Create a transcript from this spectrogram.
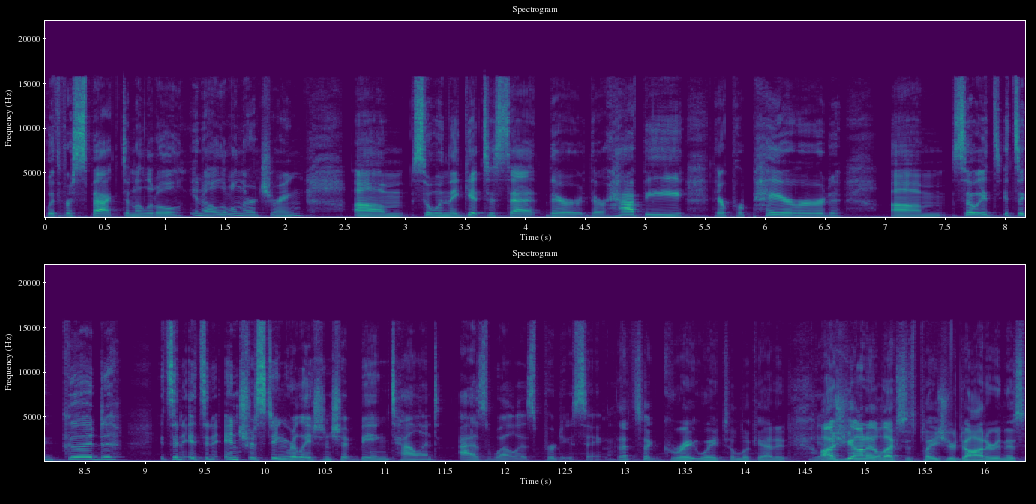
with respect and a little you know a little nurturing um, so when they get to set they're they're happy they're prepared um, so it's it's a good it's an it's an interesting relationship being talent as well as producing That's a great way to look at it. Ajiona Alexus plays your daughter in this.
